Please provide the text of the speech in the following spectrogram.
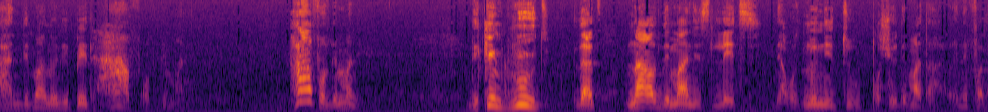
And the man only paid half of the money. Half of the money. The king ruled that now the man is late. There was no need to pursue the matter any further.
